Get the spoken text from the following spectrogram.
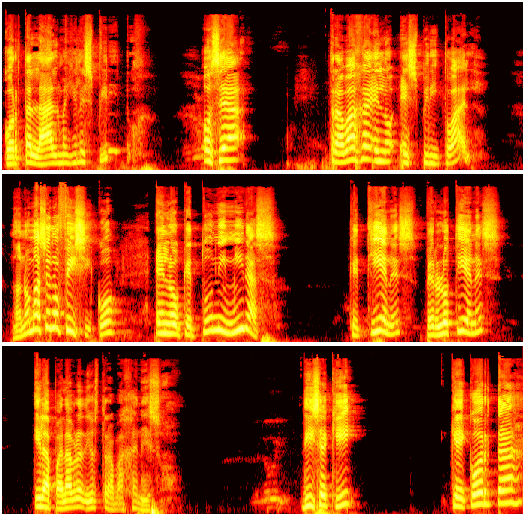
Corta el alma y el espíritu. O sea, trabaja en lo espiritual. No nomás en lo físico, en lo que tú ni miras que tienes, pero lo tienes y la palabra de Dios trabaja en eso. Dice aquí que corta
